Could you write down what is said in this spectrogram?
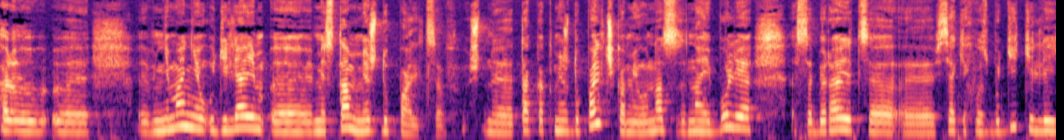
Э, э, Внимание уделяем э, местам между пальцев, так как между пальчиками у нас наиболее собирается всяких возбудителей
